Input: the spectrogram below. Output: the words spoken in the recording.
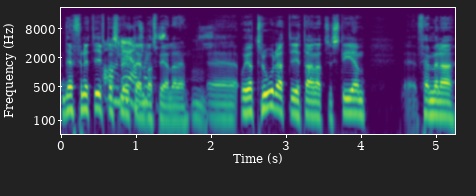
definitivt Ja, en han slutelva-spelare. Ehm, och jag tror att i ett annat system, eh, för jag menar,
